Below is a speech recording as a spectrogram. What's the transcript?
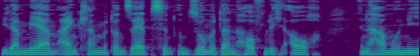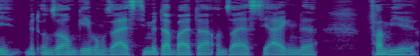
wieder mehr im Einklang mit uns selbst sind und somit dann hoffentlich auch in Harmonie mit unserer Umgebung, sei es die Mitarbeiter und sei es die eigene Familie.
